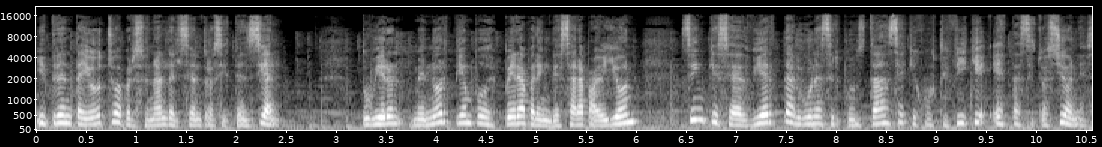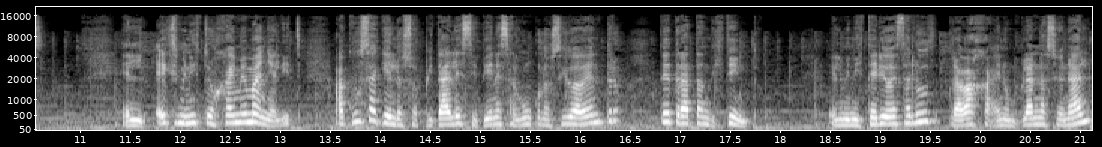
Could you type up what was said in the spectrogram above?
y 38 a personal del centro asistencial. Tuvieron menor tiempo de espera para ingresar a pabellón sin que se advierta alguna circunstancia que justifique estas situaciones. El exministro Jaime Mañalich acusa que en los hospitales, si tienes algún conocido adentro, te tratan distinto. El Ministerio de Salud trabaja en un plan nacional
